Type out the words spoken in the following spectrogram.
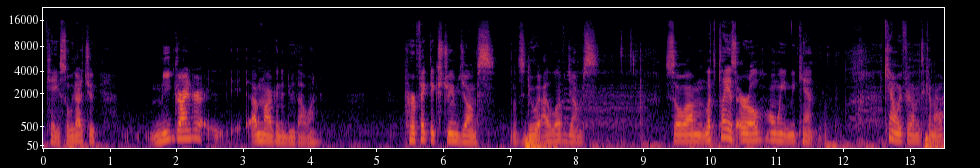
Okay, so we gotta choose meat grinder. I'm not gonna do that one. Perfect extreme jumps. Let's do it. I love jumps. So um, let's play as Earl. Oh wait, we can't. Can't wait for them to come out.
